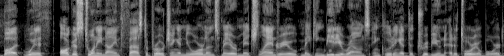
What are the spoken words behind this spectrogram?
But with August 29th fast approaching and New Orleans Mayor Mitch Landrieu making media rounds, including at the Tribune editorial board,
